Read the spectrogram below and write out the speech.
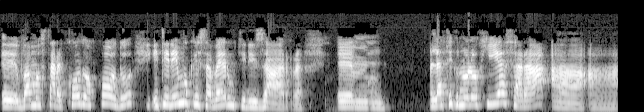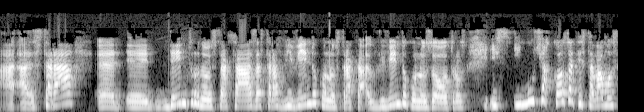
eh, vamos a estar codo a codo y tenemos que saber utilizar. Um, la tecnología estará, a, a, a, estará eh, eh, dentro de nuestra casa, estará viviendo con, nuestra, viviendo con nosotros y, y, muchas cosas que estábamos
